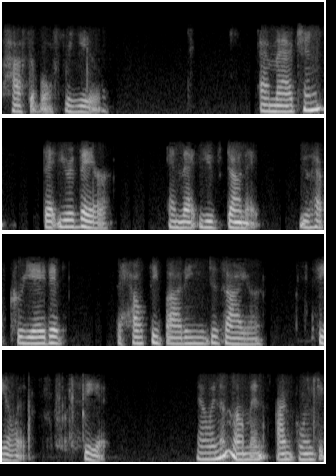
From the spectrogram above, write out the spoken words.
possible for you. Imagine that you're there and that you've done it. You have created the healthy body you desire. Feel it, see it. Now, in a moment, I'm going to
